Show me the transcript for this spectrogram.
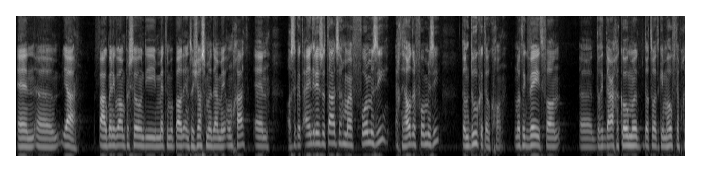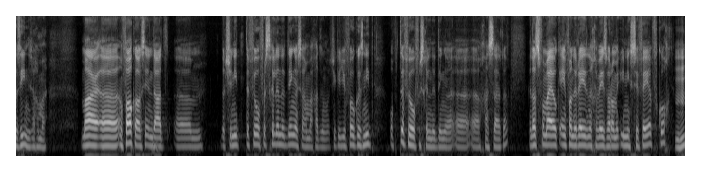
en eh, ja, vaak ben ik wel een persoon die met een bepaald enthousiasme daarmee omgaat. En als ik het eindresultaat zeg maar voor me zie, echt helder voor me zie, dan doe ik het ook gewoon. Omdat ik weet van eh, dat ik daar ga komen, dat wat ik in mijn hoofd heb gezien, zeg maar. Maar eh, een valkuil is inderdaad ehm, dat je niet te veel verschillende dingen zeg maar, gaat doen. Want je kunt je focus niet op te veel verschillende dingen eh, gaan starten. En dat is voor mij ook een van de redenen geweest waarom ik Unix CV heb verkocht. Mhm.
